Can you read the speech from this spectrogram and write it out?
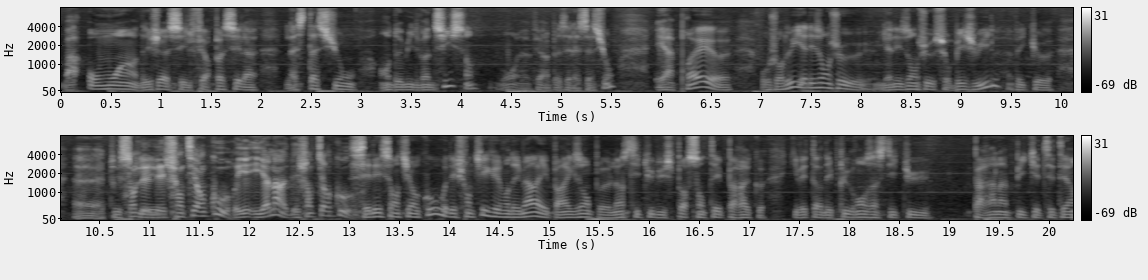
Bah, au moins, déjà, c'est le faire passer la, la station en 2026. hein. Bon, faire passer la station. Et après, euh, aujourd'hui, il y a des enjeux. Il y a des enjeux sur Béjuil, avec euh, euh, tout Ce ce sont est- les chantiers en cours. Il y- en a des chantiers en cours. c'est des chantiers en cours ou des chantiers qui vont démarrer. Par exemple, l'Institut du sport santé qui va être un des plus grands instituts paralympiques, etc.,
